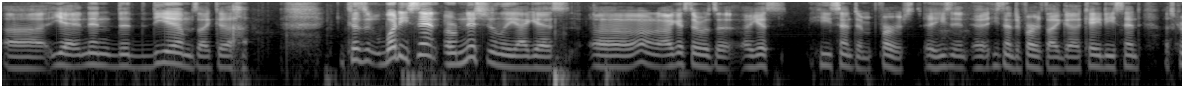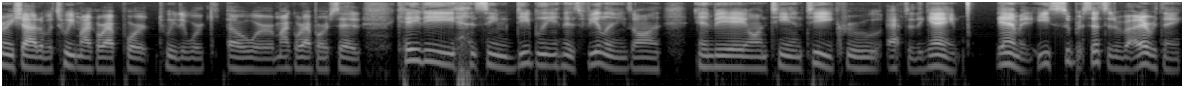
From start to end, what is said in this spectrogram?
Uh, yeah, and then the, the DMs like, uh, because what he sent initially, I guess, uh, I don't know. I guess there was a, I guess he sent him first. Uh, he sent, uh, he sent it first. Like uh, KD sent a screenshot of a tweet Michael Rapport tweeted where, uh, where Michael Rapport said, KD seemed deeply in his feelings on NBA on TNT crew after the game. Damn it, he's super sensitive about everything.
